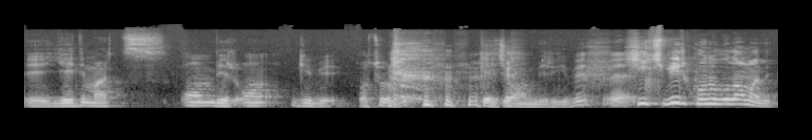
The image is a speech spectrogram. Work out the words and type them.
e, 7 Mart 11 10 gibi oturduk. gece 11 gibi ve Hiçbir konu bulamadık.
